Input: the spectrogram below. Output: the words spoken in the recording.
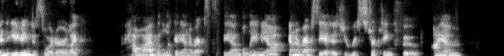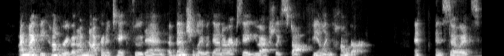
An eating disorder, like how I would look at anorexia and bulimia, anorexia is you're restricting food. I am, I might be hungry, but I'm not going to take food in. Eventually, with anorexia, you actually stop feeling hunger. And, and so it's,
